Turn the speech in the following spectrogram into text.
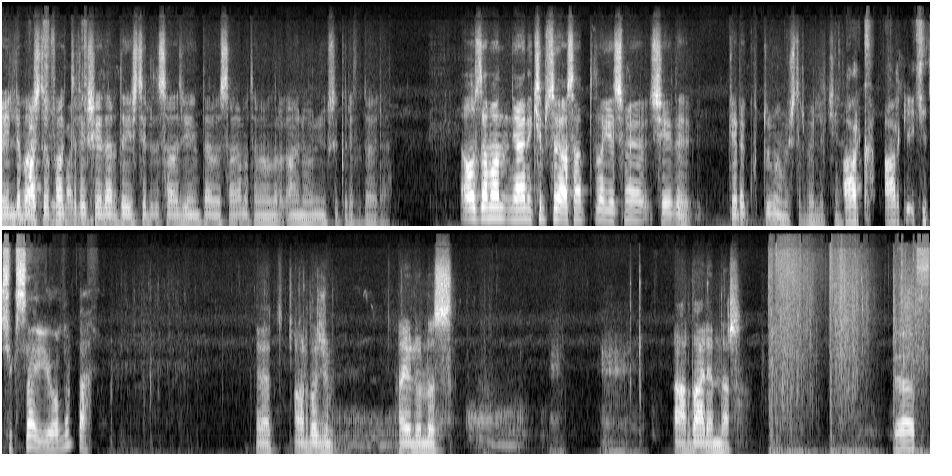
Belli başlı Bakayım, ufak tefek bakayım. şeyler değiştirildi. Sadece yenilikler vesaire ama temel olarak aynı oyunun yüksek grafiklerle. Ya O zaman yani kimse Ascent'la geçme şey de gerek duymamıştır belli ki. Ark, Ark 2 çıksa iyi olur da. Evet Arda'cım. Hayırlı uğurlu olsun. Arda Alemdar. Öf.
